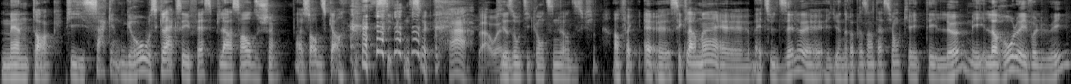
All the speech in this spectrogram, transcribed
man talk. Puis il sac une grosse claque ses fesses, puis là, elle sort du champ. Elle sort du corps. c'est comme ça. Ah, bah Puis ouais. les autres, ils continuent leur discussion. Enfin, euh, euh, c'est clairement, euh, ben, tu le disais, là, euh, il y a une représentation qui a été là, mais leur rôle a évolué.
